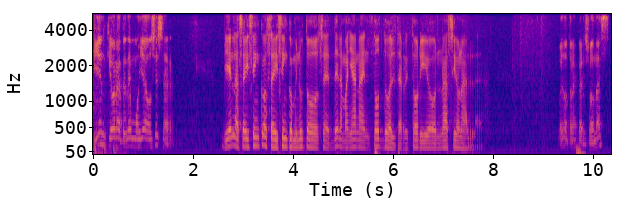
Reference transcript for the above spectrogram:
Bien, ¿qué hora tenemos ya, don César? Bien, las 6.5, 6.5 minutos eh, de la mañana en todo el territorio nacional. Bueno, tres personas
